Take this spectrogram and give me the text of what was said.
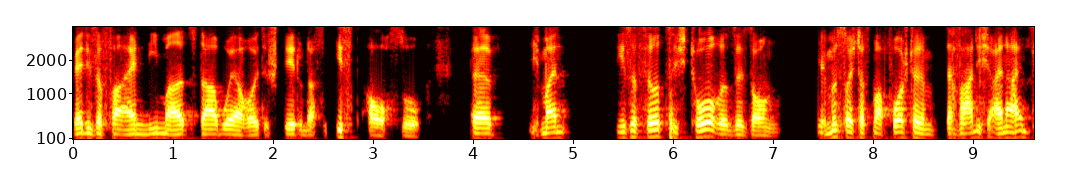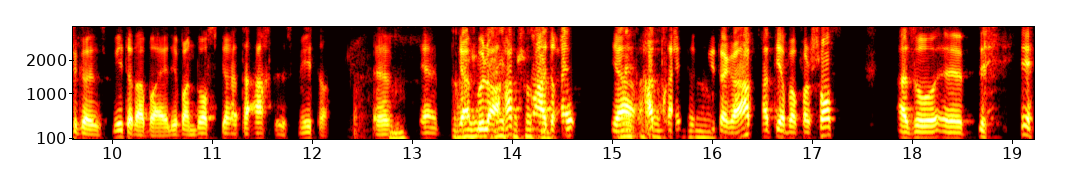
wäre dieser Verein niemals da, wo er heute steht. Und das ist auch so. Äh, ich meine, diese 40 Tore Saison, ihr müsst euch das mal vorstellen, da war nicht ein einziger Elfmeter dabei. Lewandowski hatte acht Elfmeter. Äh, mhm. Gerd Müller hat mal drei, ja, hat drei genau. Elfmeter gehabt, hat die aber verschossen. Also äh,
